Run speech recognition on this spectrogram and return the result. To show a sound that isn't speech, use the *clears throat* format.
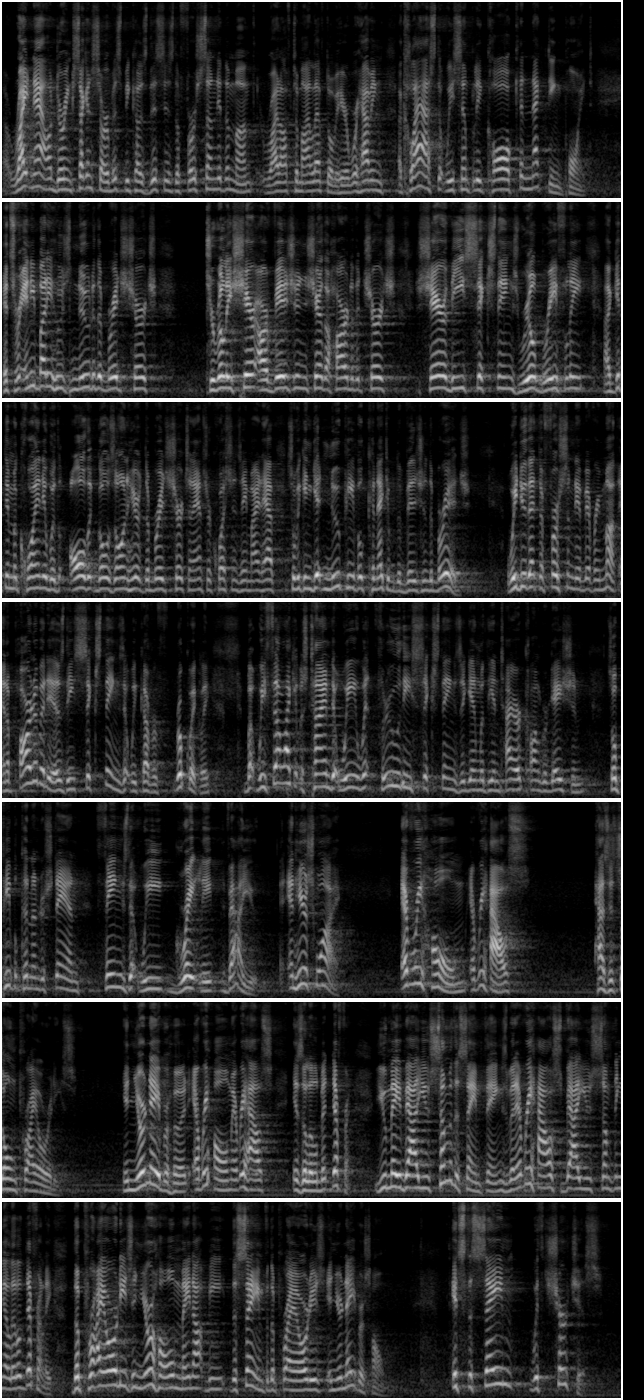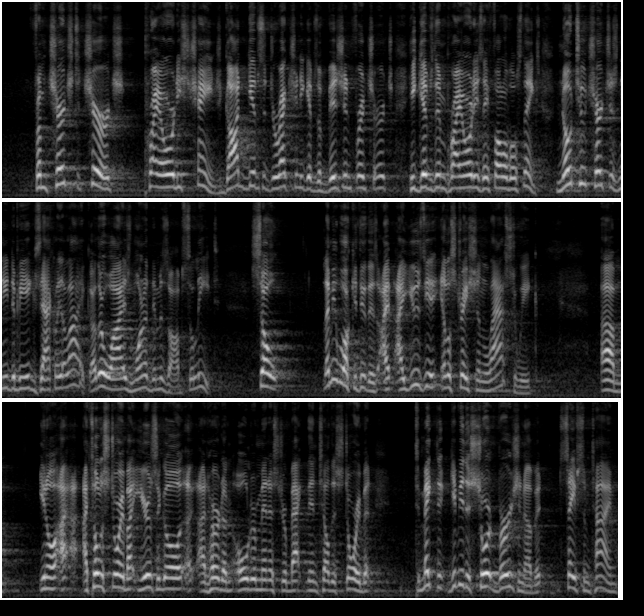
Uh, right now, during second service, because this is the first Sunday of the month, right off to my left over here, we're having a class that we simply call Connecting Point. It's for anybody who's new to the Bridge Church to really share our vision, share the heart of the church, share these six things real briefly, uh, get them acquainted with all that goes on here at the Bridge Church and answer questions they might have so we can get new people connected with the vision of the Bridge. We do that the first Sunday of every month. And a part of it is these six things that we cover real quickly. But we felt like it was time that we went through these six things again with the entire congregation so people can understand things that we greatly value. And here's why every home, every house has its own priorities. In your neighborhood, every home, every house is a little bit different. You may value some of the same things, but every house values something a little differently. The priorities in your home may not be the same for the priorities in your neighbor's home. It's the same with churches. From church to church, priorities change. God gives a direction, He gives a vision for a church, He gives them priorities, they follow those things. No two churches need to be exactly alike, otherwise, one of them is obsolete. So, let me walk you through this. I, I used the illustration last week. Um, you know, I, I, told a story about years ago. I'd heard an older minister back then tell this story, but to make the, give you the short version of it, save some time.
